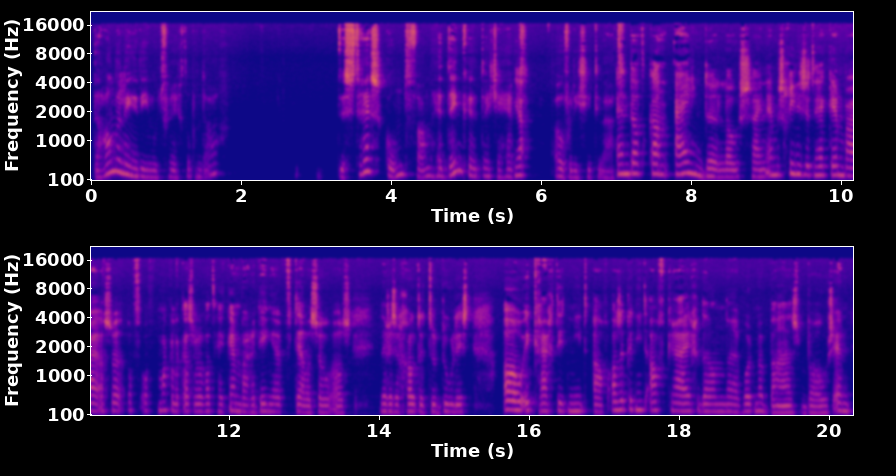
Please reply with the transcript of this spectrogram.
de handelingen die je moet verrichten op een dag. De stress komt van het denken dat je hebt Ja. Over die situatie. En dat kan eindeloos zijn. En misschien is het herkenbaar als we, of, of makkelijk als we wat herkenbare dingen vertellen, zoals er is een grote to-do-list. Oh, ik krijg dit niet af. Als ik het niet afkrijg, dan eh, wordt mijn baas boos. En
